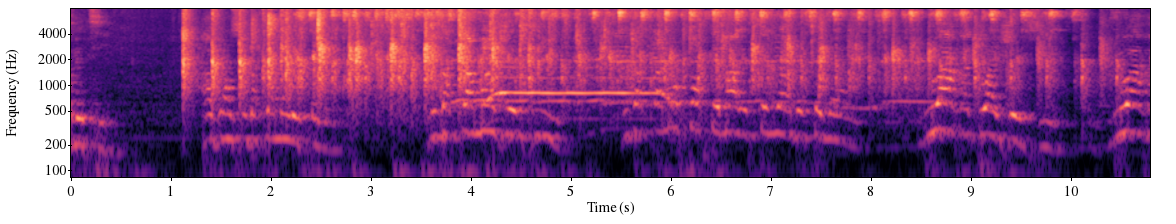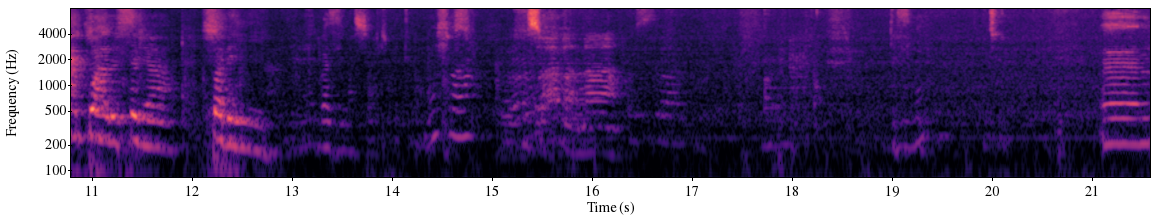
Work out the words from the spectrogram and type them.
Betty, avance, nous acclamons le Seigneur. Nous acclamons Jésus. Nous acclamons fortement le Seigneur des Seigneurs. Gloire à toi, Jésus. Gloire à toi, le Seigneur. Sois béni. Vas-y, ma soeur. Bonsoir. Bonsoir, maman. Euh,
